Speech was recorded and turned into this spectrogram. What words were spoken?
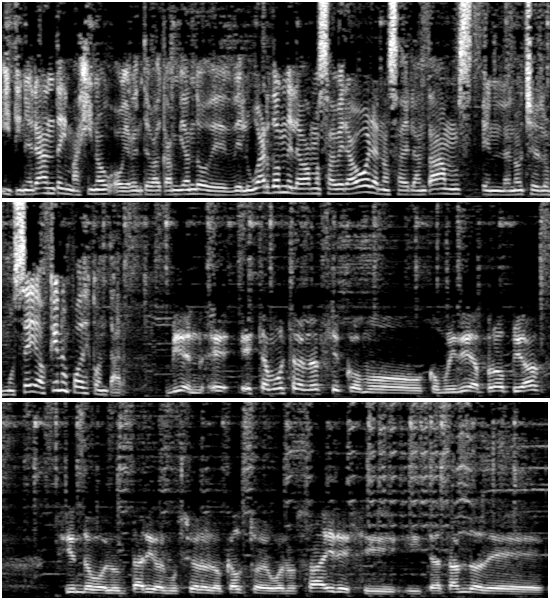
itinerante, imagino, obviamente va cambiando de, de lugar. ¿Dónde la vamos a ver ahora? Nos adelantábamos en la noche de los museos. ¿Qué nos podés contar? Bien, eh, esta muestra nace como, como idea propia, siendo voluntario del Museo del Holocausto de Buenos Aires y, tratando de,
